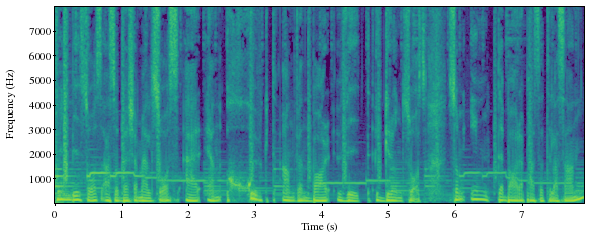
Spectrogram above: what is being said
Queen bee sås, alltså bechamelsås, är en sjukt användbar vit grundsås som inte bara passar till lasagne.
